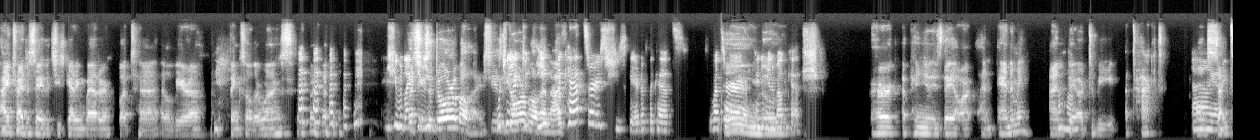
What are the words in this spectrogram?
I try to say that she's getting better, but uh, Elvira thinks otherwise. she would like but to she's eat. adorable. She's would she like to adorable, eat and the cats, or is she scared of the cats? What's her Oh, opinion no. about cats? Her opinion is they are an enemy and they Uh-huh. are to be attacked Ah, on yeah. sight.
